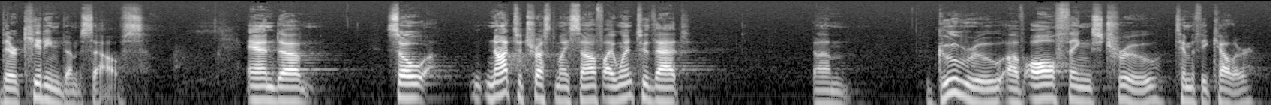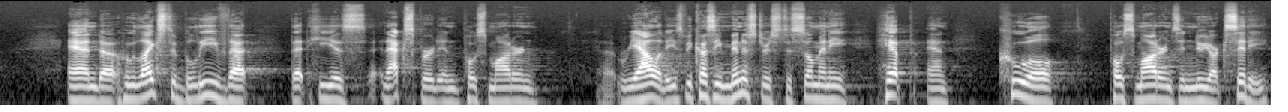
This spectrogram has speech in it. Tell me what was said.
they're kidding themselves. And uh, so, not to trust myself, I went to that um, guru of all things true, Timothy Keller, and uh, who likes to believe that, that he is an expert in postmodern uh, realities because he ministers to so many hip and cool postmoderns in New York City.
